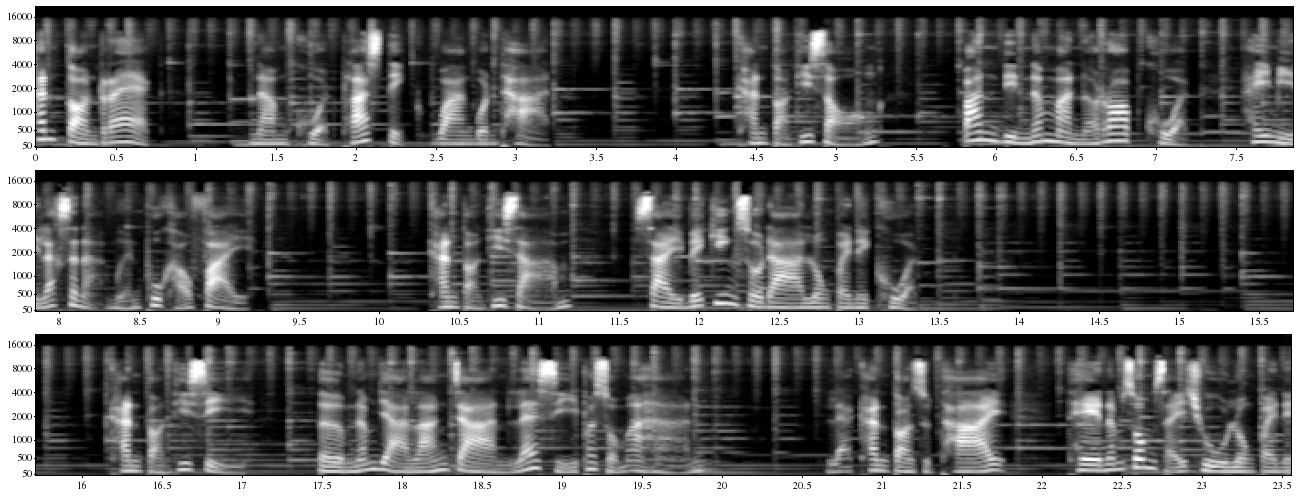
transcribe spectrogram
ขั้นตอนแรก นำขวดพลาสติกวางบนถาด ขั้นตอนที่ 2 ปั้นดินน้ำมันรอบขวดให้มีลักษณะเหมือนภูเขาไฟ ขั้นตอนที่ 3 ใส่เบกกิ้งโซดาลงไปในขวด ขั้นตอนที่ 4 เติมน้ำยาล้างจานและสีผสมอาหาร และขั้นตอนสุดท้าย เทน้ำส้มสายชูลงไปใน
